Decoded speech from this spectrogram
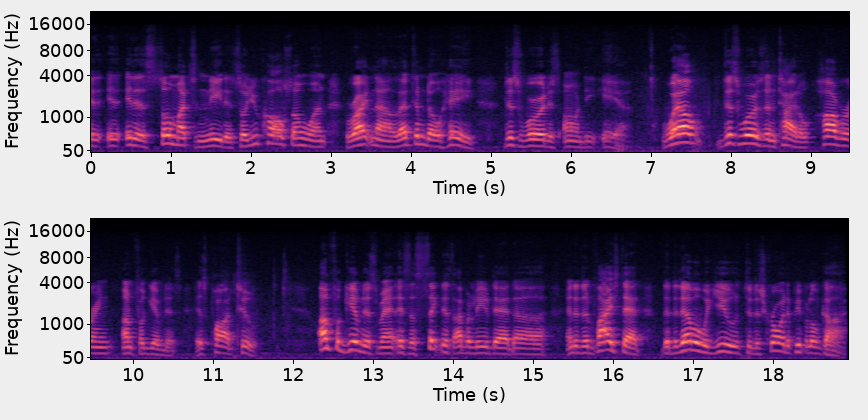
it, it, it is so much needed. So you call someone right now, let them know, hey, this word is on the air. Well, this word is entitled Harboring Unforgiveness. It's part two. Unforgiveness, man, is a sickness I believe that, uh, and a device that, that the devil would use to destroy the people of God.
